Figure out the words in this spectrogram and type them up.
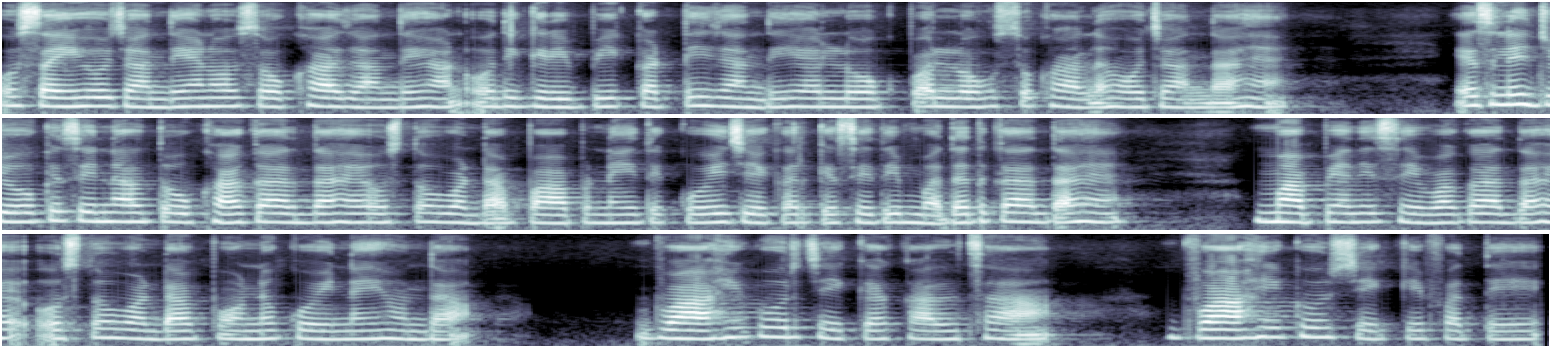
ਉਹ ਸਹੀ ਹੋ ਜਾਂਦੇ ਹਨ, ਉਹ ਸੁੱਖ ਆ ਜਾਂਦੇ ਹਨ, ਉਹਦੀ ਗਰੀਬੀ ਕੱਟੀ ਜਾਂਦੀ ਹੈ, ਲੋਕ ਪਰ ਲੋਕ ਸੁਖਾਲ ਹੋ ਜਾਂਦਾ ਹੈ। ਇਸ ਲਈ ਜੋ ਕਿਸੇ ਨਾਲ ਧੋਖਾ ਕਰਦਾ ਹੈ, ਉਸ ਤੋਂ ਵੱਡਾ ਪਾਪ ਨਹੀਂ ਤੇ ਕੋਈ ਜੇਕਰ ਕਿਸੇ ਦੀ ਮਦਦ ਕਰਦਾ ਹੈ, ਮਾਪਿਆਂ ਦੀ ਸੇਵਾ ਕਰਦਾ ਹੈ, ਉਸ ਤੋਂ ਵੱਡਾ ਪੁੰਨ ਕੋਈ ਨਹੀਂ ਹੁੰਦਾ। ਵਾਹਿਗੁਰੂ ਜੀ ਕਾ ਖਾਲਸਾ। ਵਾਹਿਗੁਰੂ ਜੀ ਕੀ ਫਤਿਹ।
